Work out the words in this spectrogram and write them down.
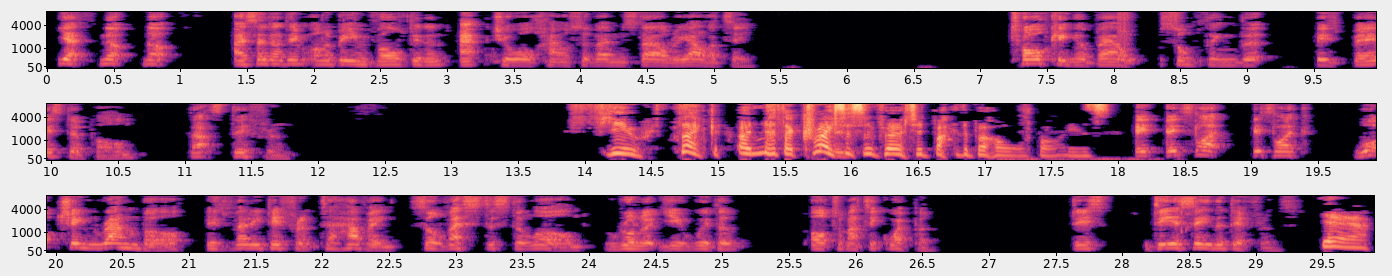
Yeah, no, no. I said I didn't want to be involved in an actual House of M style reality. Talking about something that is based upon, that's different. Phew, thank another crisis averted by the Behold Boys. It, it's like it's like watching Rambo is very different to having Sylvester Stallone run at you with an automatic weapon. Do you, do you see the difference? Yeah.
